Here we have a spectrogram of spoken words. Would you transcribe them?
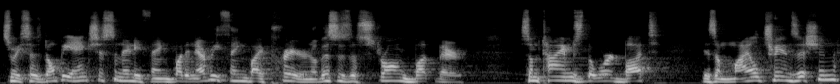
So he says, Don't be anxious in anything, but in everything by prayer. Now, this is a strong but there. Sometimes the word but is a mild transition.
